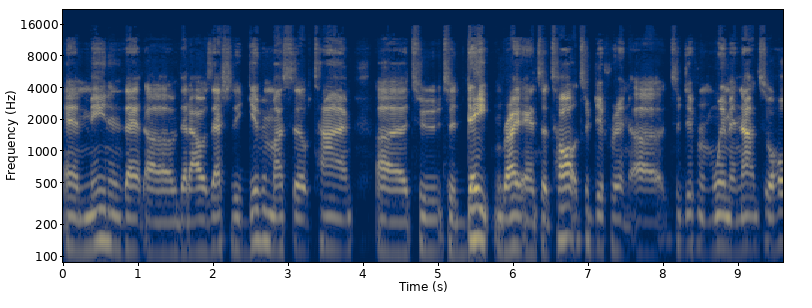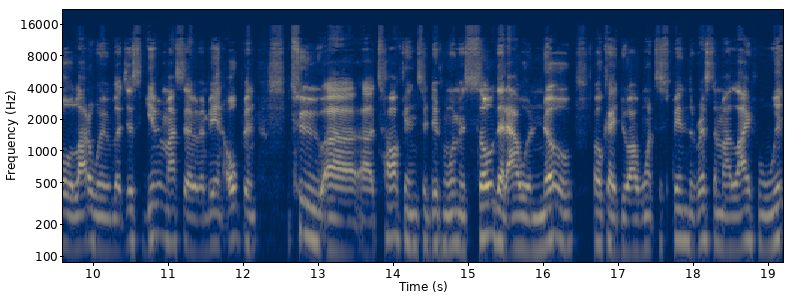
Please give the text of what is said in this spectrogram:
and meaning that uh, that I was actually giving myself time uh, to to date, right, and to talk to different uh, to different women, not to a whole lot of women, but just giving myself and being open to uh, uh, talking to different women, so that I will know, okay, do I want to spend the rest of my life with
